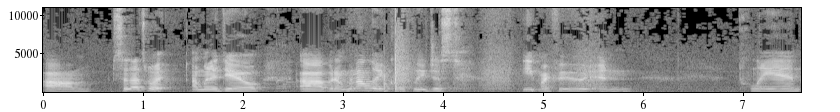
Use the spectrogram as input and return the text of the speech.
Um, so that's what I'm gonna do. Uh, but I'm gonna like quickly just eat my food and plan.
